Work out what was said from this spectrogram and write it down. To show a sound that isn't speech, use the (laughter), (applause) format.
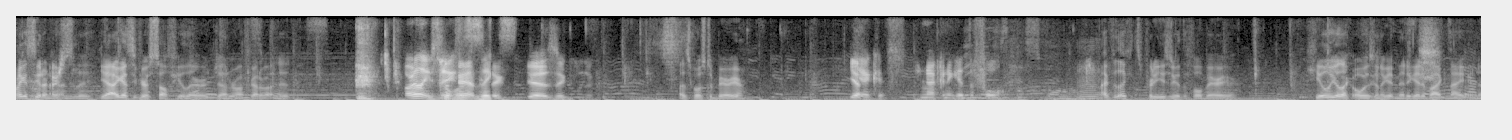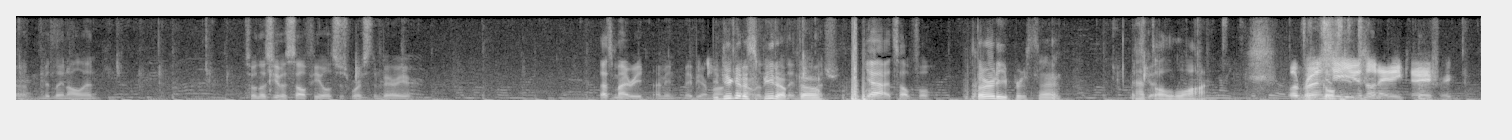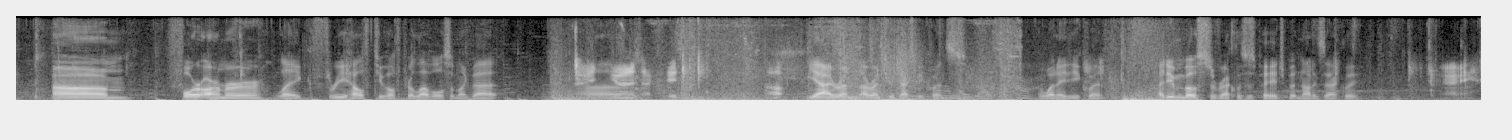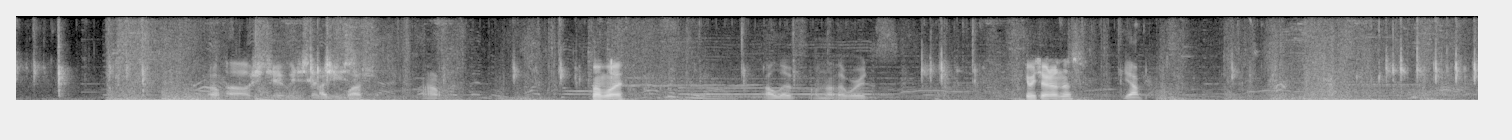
I guess you don't Or- need Yeah, I guess if you're a self healer in general, I forgot about it. Or like Zig. Yeah, Zig. Zig. Yeah, Zig. As opposed to barrier. Yep. Yeah, because you're not gonna get the full. Mm, I feel like it's pretty easy to get the full barrier. Heal, you're like always gonna get mitigated by ignite in a mid lane all in. So unless you have a self heal, it's just worse than barrier. That's my read. I mean, maybe I'm wrong. You do get a don't really speed up, though. Yeah, it's helpful. Thirty percent. That's good. a lot. What Like runes do you use on 80k, Phreak? Um, four armor, like three health, two health per level, something like that. Alright, you Um, attack speed? Oh, Yeah, I run I run two attack speed quints, a 180 quint. I do most of Reckless's page, but not exactly. alright. Oh. Oh shit, we just got I just cheese. flash. Ow. One way. I'll live. I'm not that worried. Can we turn on this? Yeah.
